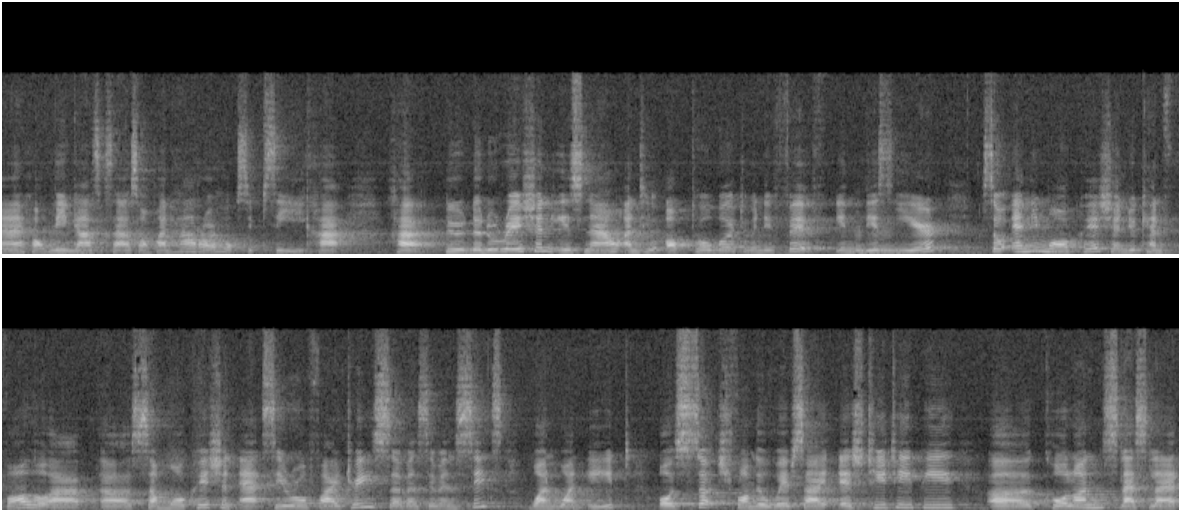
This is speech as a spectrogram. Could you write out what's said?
นะของปีการศึกษา 2564 ค่ะค่ะ the, the duration is now until October 25th in this year so any more question you can follow up uh, some more question at 053 776 118 or search from the website http uh, colon slash slash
